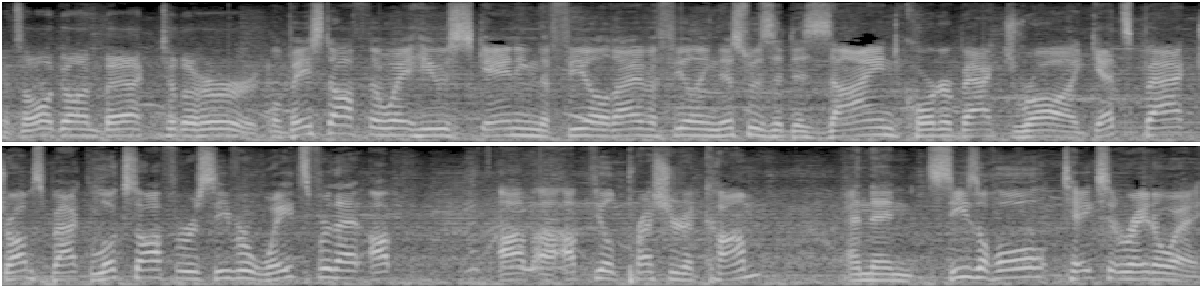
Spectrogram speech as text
it's all gone back to the herd. Well, based off the way he was scanning the field, I have a feeling this was a designed quarterback draw. It gets back, drops back, looks off a receiver, waits for that up, up uh, upfield pressure to come, and then sees a hole, takes it right away.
